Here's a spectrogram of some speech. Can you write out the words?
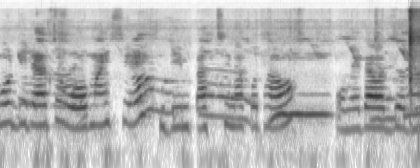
মুরগিটা আছে ওম আইছে ডিম পাচ্ছি না কোথাও, ওমে দেওয়ার জন্য।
